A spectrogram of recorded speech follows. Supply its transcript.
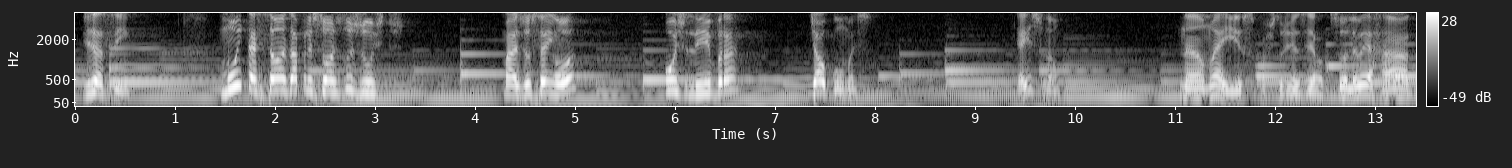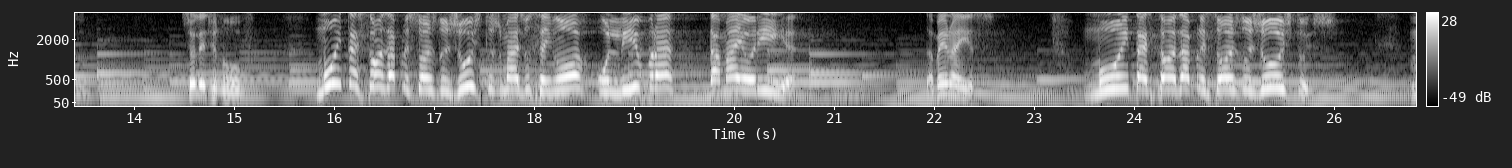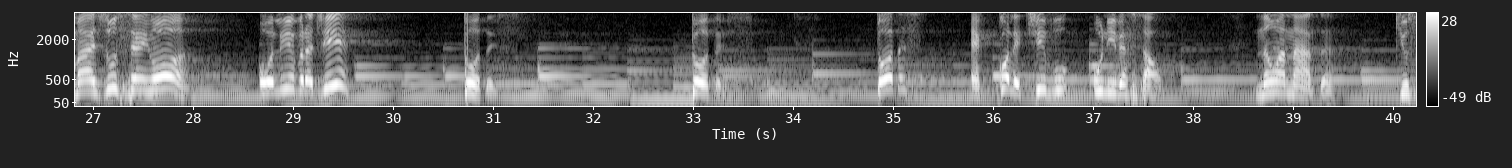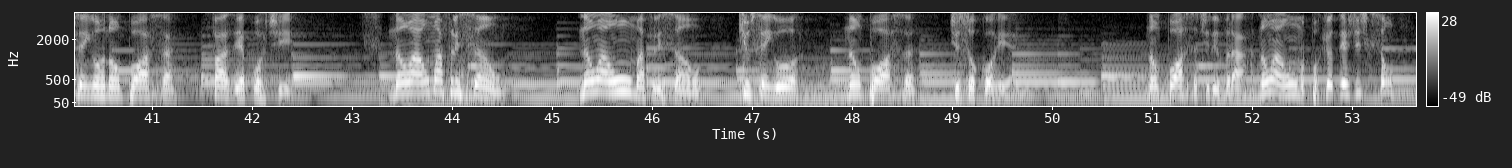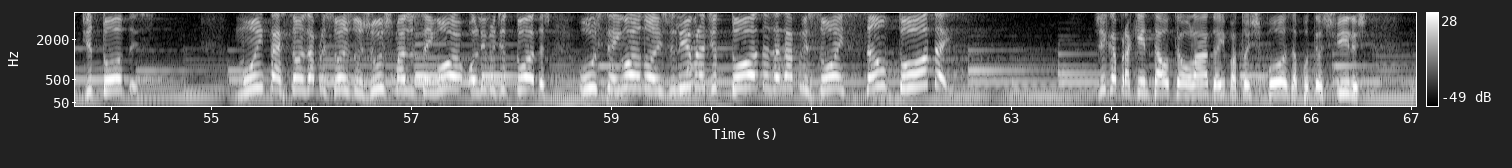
diz assim: Muitas são as aflições dos justos, mas o Senhor os livra de algumas. É isso não? Não, não é isso, pastor Gesiel. O senhor leu errado. Deixa eu ler de novo. Muitas são as aflições dos justos, mas o Senhor o livra da maioria. Também não é isso. Muitas são as aflições dos justos, mas o Senhor o livra de todas. Todas. Todas é coletivo universal. Não há nada que o Senhor não possa fazer por ti. Não há uma aflição, não há uma aflição que o Senhor não possa te socorrer não possa te livrar. Não há uma, porque o texto diz que são de todas. Muitas são as aflições do justo, mas o Senhor o livra de todas. O Senhor nos livra de todas as aflições, são todas. Diga para quem está ao teu lado aí, para tua esposa, para os teus filhos,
